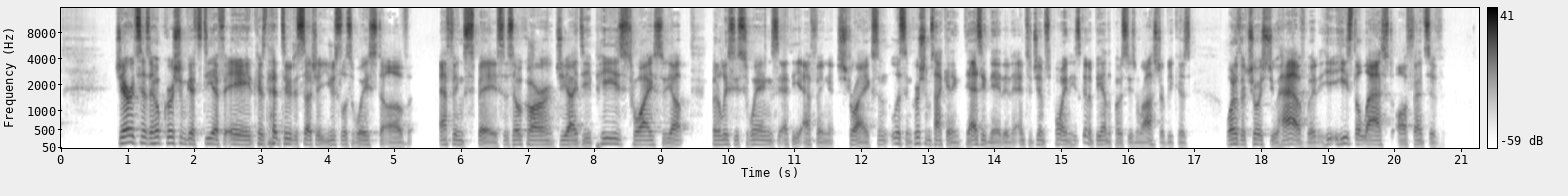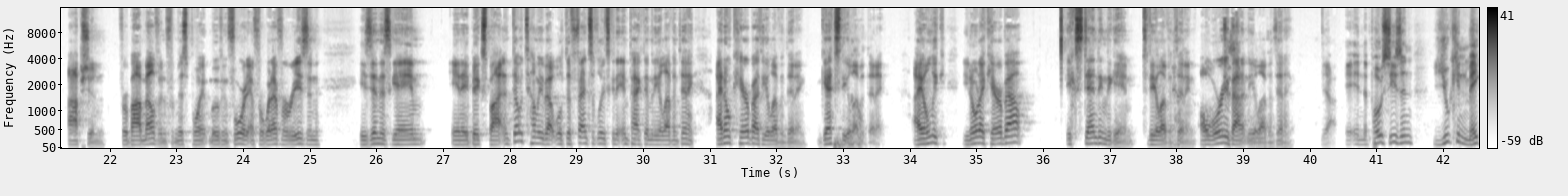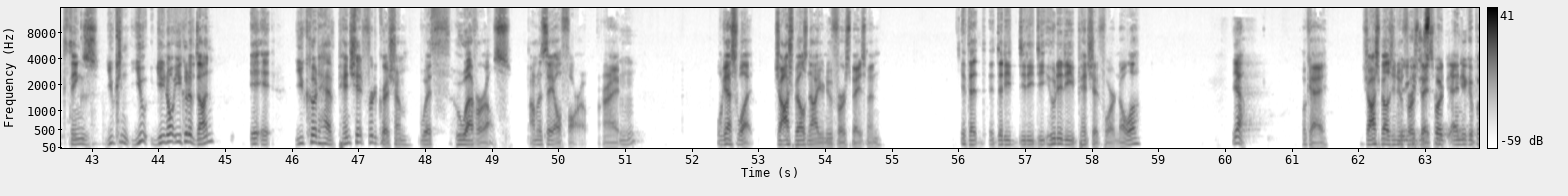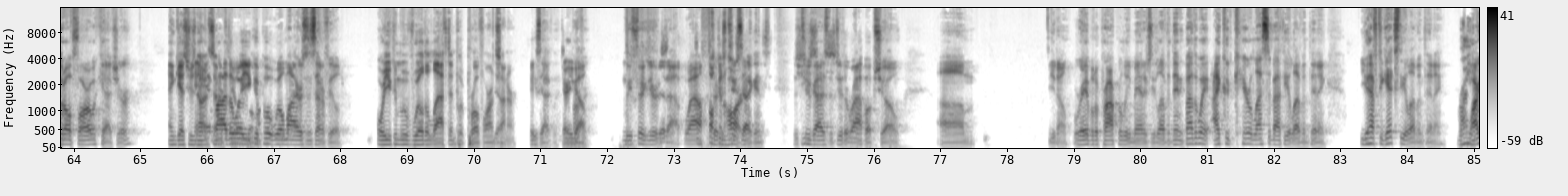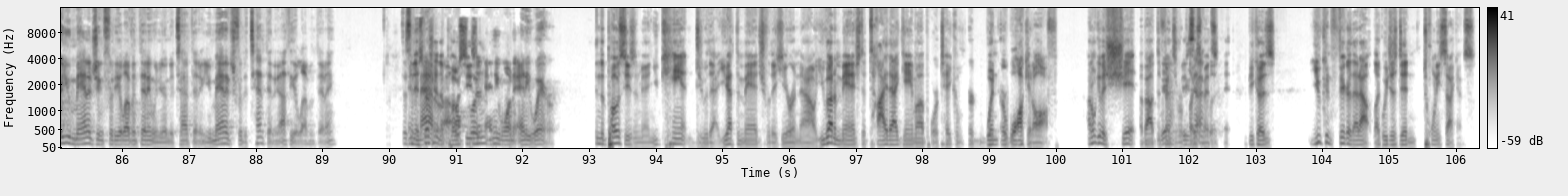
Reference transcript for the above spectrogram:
Jared says, I hope Grisham gets DFA'd because that dude is such a useless waste of effing space. Zokar GIDPs twice. Yep. But at least he swings at the effing strikes. And listen, Grisham's not getting designated. And to Jim's point, he's going to be on the postseason roster because what other choice do you have? But he, he's the last offensive option for Bob Melvin from this point moving forward. And for whatever reason, he's in this game in a big spot. And don't tell me about, well, defensively, it's going to impact them in the 11th inning. I don't care about the 11th inning. Gets the 11th no. inning. I only you know what I care about? Extending the game to the 11th yeah. inning. I'll worry about it in the 11th inning. Yeah. In the postseason, you can make things, you can, you, you know what you could have done? It, it you could have pinch hit for Grisham with whoever else. I'm going to say Alfaro. All right? mm-hmm. Well, guess what? Josh Bell's now your new first baseman. If that did he did he who did he pinch hit for? Nola. Yeah. Okay. Josh Bell's your new you first base. And you could put Alfaro a catcher. And guess who's not? And by the way, you could put Wil Myers in center field, or you can move Will to left and put Profar in yeah, center. Exactly. There you Perfect. go. We figured it out. Wow, it's fucking hard. Two seconds. The Jesus. two guys that do the wrap up show, um, you know, we're able to properly manage the 11th inning. By the way, I could care less about the 11th inning. You have to get to the 11th inning. Right. Why are you managing for the 11th inning when you're in the 10th inning? You manage for the 10th inning, not the 11th inning. Doesn't and especially matter. in the postseason, anyone anywhere in the postseason, man, you can't do that. You have to manage for the here and now. You got to manage to tie that game up or take a, or win or walk it off. I don't give a shit about defensive yeah, replacements exactly. because you can figure that out like we just did in 20 seconds.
